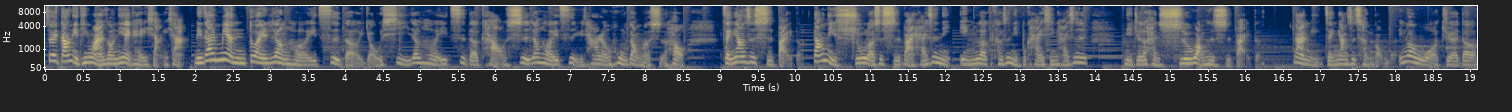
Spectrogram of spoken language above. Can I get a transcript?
所以当你听完的时候，你也可以想一下，你在面对任何一次的游戏、任何一次的考试、任何一次与他人互动的时候，怎样是失败的？当你输了是失败，还是你赢了？可是你不开心，还是你觉得很失望是失败的？那你怎样是成功的？因为我觉得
